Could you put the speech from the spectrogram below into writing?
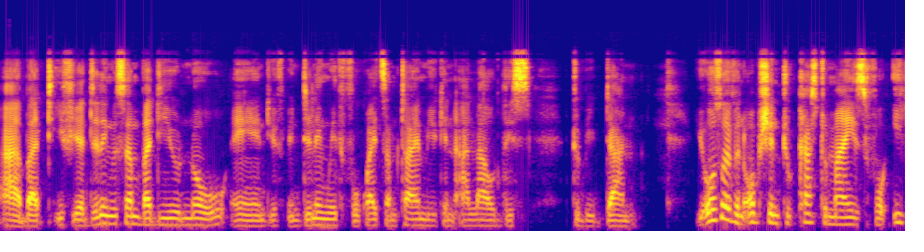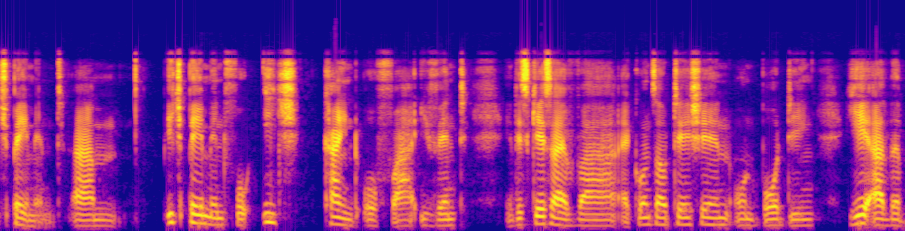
Uh, but if you're dealing with somebody you know and you've been dealing with for quite some time, you can allow this to be done. You also have an option to customize for each payment. Um, each payment for each kind of uh, event. In this case, I have uh, a consultation, onboarding. Here are the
